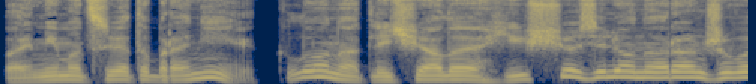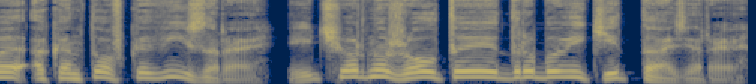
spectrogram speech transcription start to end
Помимо цвета брони, клона отличала еще зелено-оранжевая окантовка визора и черно-желтые дробовики-тазеры.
